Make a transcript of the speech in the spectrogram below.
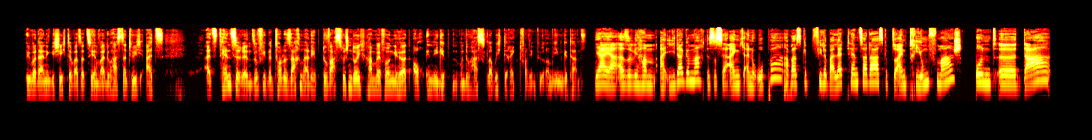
über deine Geschichte was erzählen, weil du hast natürlich als als Tänzerin so viele tolle Sachen erlebt. Du warst zwischendurch, haben wir vorhin gehört, auch in Ägypten und du hast, glaube ich, direkt vor den Pyramiden getanzt. Ja, ja, also wir haben Aida gemacht. Das ist ja eigentlich eine Oper, mhm. aber es gibt viele Balletttänzer da. Es gibt so einen Triumphmarsch und äh, da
